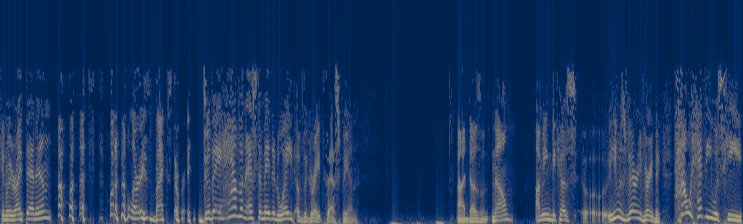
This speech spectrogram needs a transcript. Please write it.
can we write that in? what an hilarious backstory! Do they have an estimated weight of the great thespian? Uh, doesn't No. I mean, because uh, he was very, very big. How heavy was he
